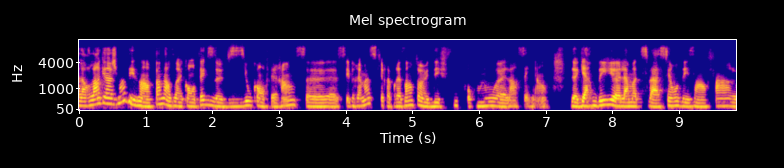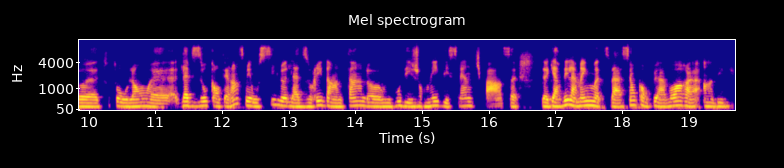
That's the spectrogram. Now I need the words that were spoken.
Alors, l'engagement des enfants dans un contexte de visioconférence, euh, c'est vraiment ce qui représente un défi pour nous, euh, l'enseignante, de garder euh, la motivation des enfants tout au long de la visioconférence, mais aussi de la durée dans le temps, au niveau des journées, des semaines qui passent, de garder la même motivation qu'on peut avoir en début.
